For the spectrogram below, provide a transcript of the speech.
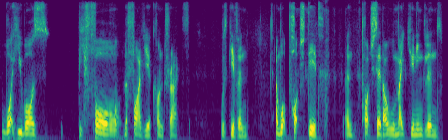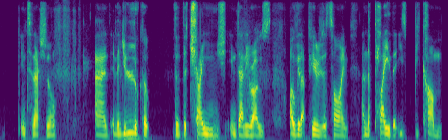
what he was before the five year contract was given, and what Poch did. And Poch said, I will make you an England international. And, and then you look at the, the change in Danny Rose over that period of time and the play that he's become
